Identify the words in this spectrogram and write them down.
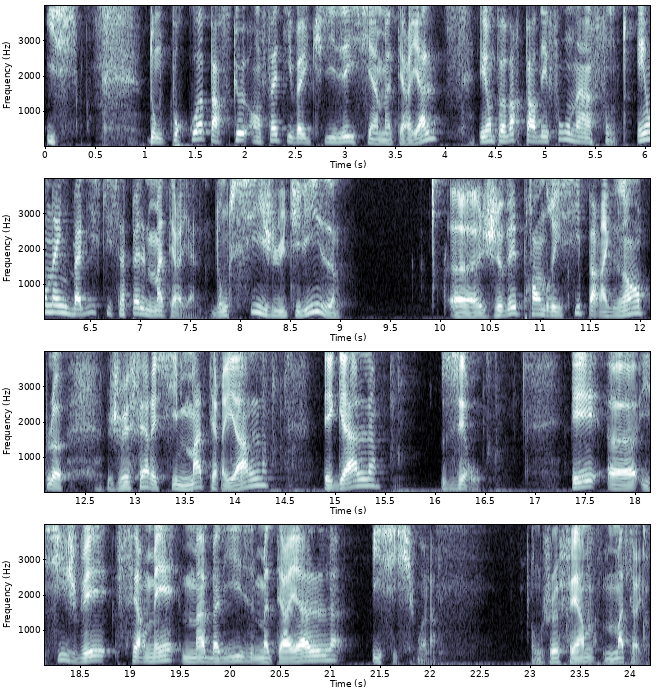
ici. Donc pourquoi? Parce que en fait, il va utiliser ici un matériel et on peut voir par défaut, on a un font et on a une balise qui s'appelle matériel. Donc si je l'utilise, euh, je vais prendre ici par exemple, je vais faire ici matériel égale 0. Et euh, ici, je vais fermer ma balise matériel ici. Voilà. Donc je ferme matériel.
